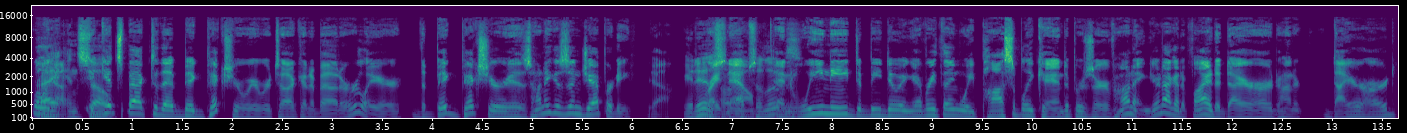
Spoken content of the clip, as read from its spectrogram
Well, right? yeah. And so it gets back to that big picture we were talking about earlier. The big picture is hunting is in jeopardy yeah. it is right now. absolutely. And we need to be doing everything we possibly can to preserve hunting. You're not going to find a dire hard hunter, dire hard,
